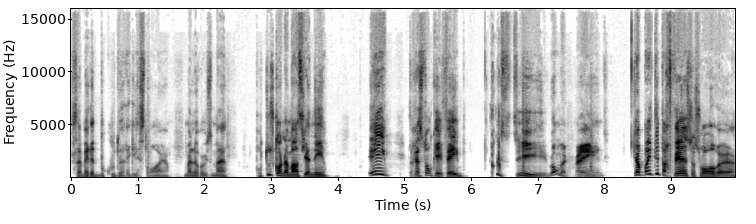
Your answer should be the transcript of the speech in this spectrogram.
Ça mérite beaucoup de règles histoire, malheureusement. Pour tout ce qu'on a mentionné. Et restons kayfabe. Si, Roman Reigns, qui n'a pas été parfait ce soir euh,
